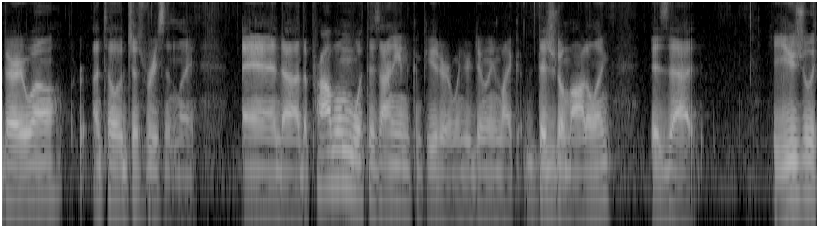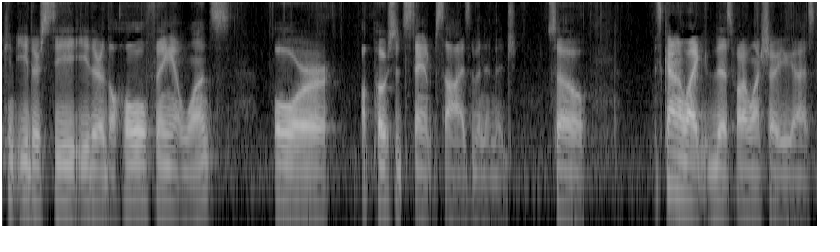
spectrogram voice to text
very well until just recently. And uh, the problem with designing in the computer when you're doing like digital modeling is that you usually can either see either the whole thing at once or a postage stamp size of an image. So it's kind of like this, what I want to show you guys.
